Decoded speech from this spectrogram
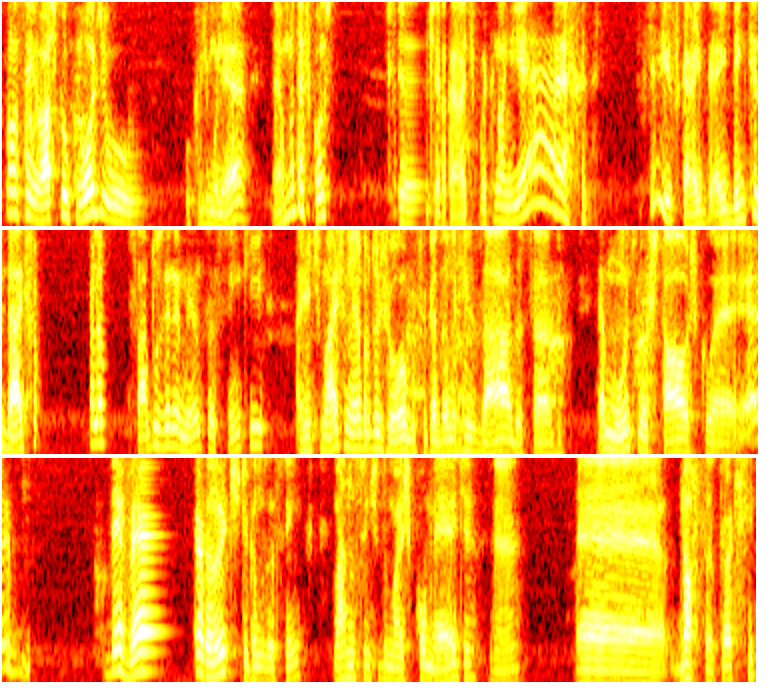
Então, assim, eu acho que o Claude, o, o de mulher, é uma das coisas que cara. Tipo, aquilo ali é. Que é isso, cara? É a identidade sabe dos elementos, assim, que a gente mais lembra do jogo, fica dando risada, sabe? É muito nostálgico, é. é deverante, digamos assim, mas no sentido mais comédia, né? É... Nossa, pior que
